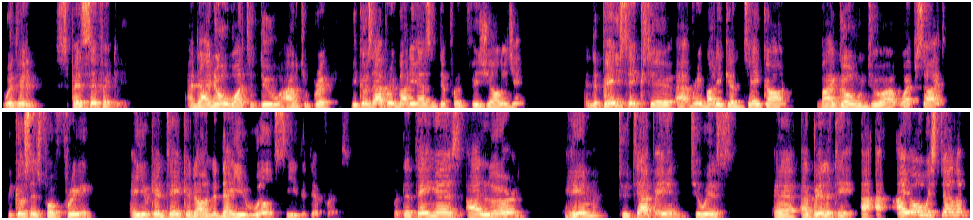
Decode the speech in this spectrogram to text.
with him specifically. And I know what to do, how to break, because everybody has a different physiology. And the basics uh, everybody can take on by going to our website because it's for free and you can take it on and then you will see the difference. But the thing is, I learned him to tap into his uh, ability. I, I, I always tell him,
